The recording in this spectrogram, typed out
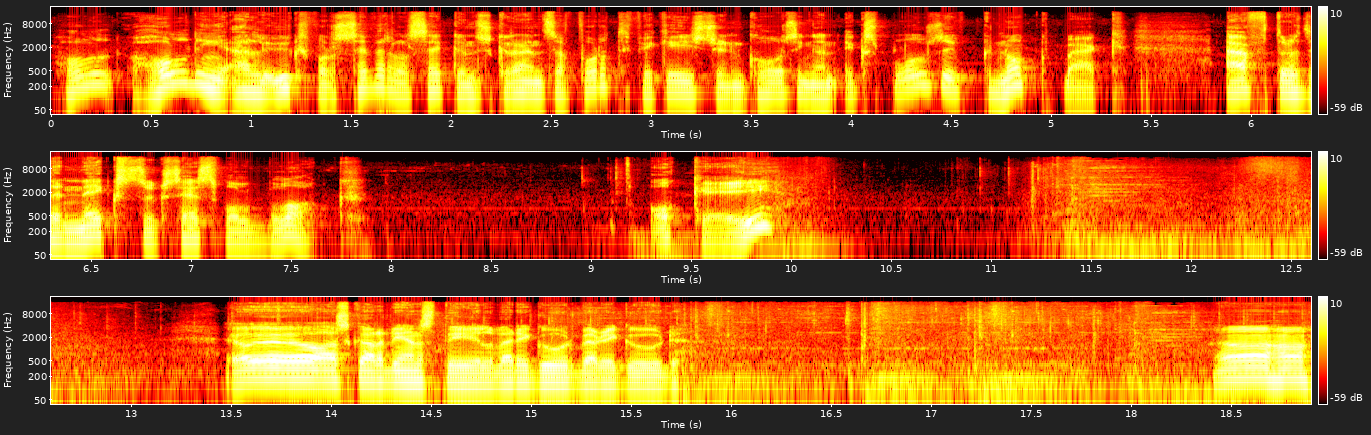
Hold, holding L1 for several seconds grants a fortification causing an explosive knockback after the next successful block. Okay. Joo, joo, joo, Asgardian Steel, very good, very good. Aha.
